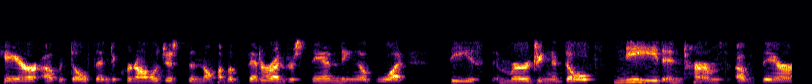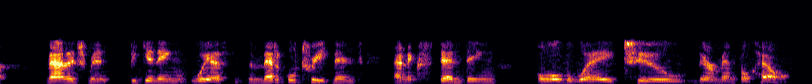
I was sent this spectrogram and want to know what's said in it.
care of adult endocrinologists, and they'll have a better understanding of what these emerging adults need in terms of their management, beginning with the medical treatment and extending all the way to their mental health.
